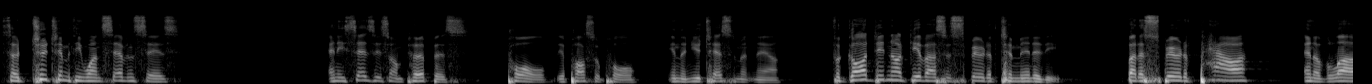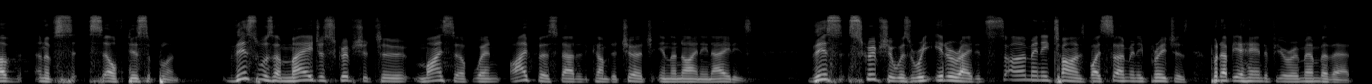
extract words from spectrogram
So 2 Timothy 1 7 says, and he says this on purpose, Paul, the Apostle Paul, in the New Testament now. For God did not give us a spirit of timidity, but a spirit of power and of love and of self discipline. This was a major scripture to myself when I first started to come to church in the 1980s. This scripture was reiterated so many times by so many preachers. Put up your hand if you remember that.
